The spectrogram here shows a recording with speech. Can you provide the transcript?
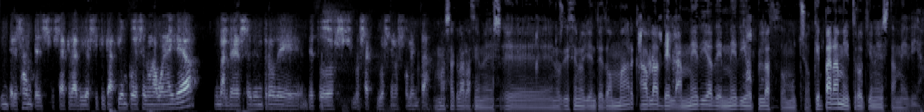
interesantes. O sea que la diversificación puede ser una buena idea y mantenerse dentro de, todos los activos que nos comenta. Más aclaraciones. Eh, nos dice un oyente, Don Mark habla de la media de medio plazo mucho. ¿Qué parámetro tiene esta media?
